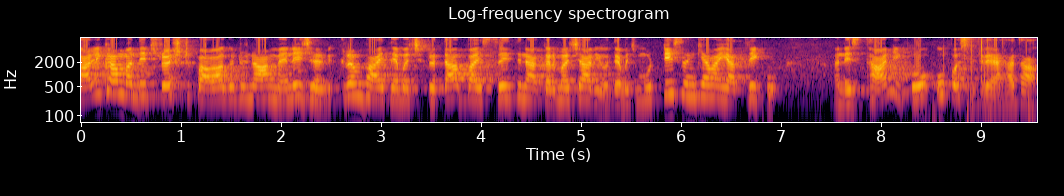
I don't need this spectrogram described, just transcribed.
કાલિકા મંદિર ટ્રસ્ટ, પાવાગઢના મેનેજર વિક્રમભાઈ તેમજ પ્રતાપભાઈ સહિતના કર્મચારીઓ તેમજ મોટી સંખ્યામાં યાત્રિકો અને સ્થાનિકો ઉપસ્થિત રહ્યા હતા.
